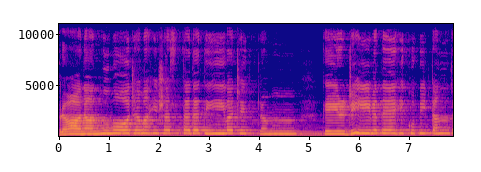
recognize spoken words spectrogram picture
प्राणान्मुमोच महिषस्तदतीव चित्रम् कैर्जीव्यते हि कुपितन्तकदर्शनेन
